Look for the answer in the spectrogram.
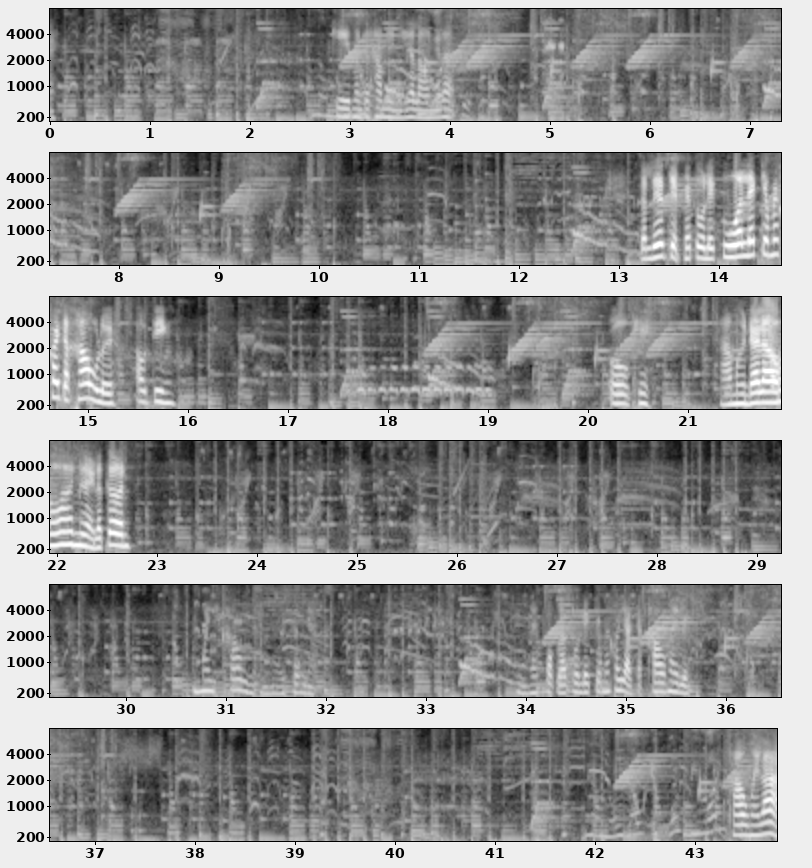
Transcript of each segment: เกมมันจะทำอย่างนี้กับเราเนี่ยแหละ จะเลือกเก็บแค่ตัวเล็กตัวเล็กยังไม่ค่อยจะเข้าเลย เอาจริง โอเคหาหมื่นได้แล้วเหนื่อยเหลือเกิน ไม่เข้าจริงๆเลยพวกเนี้ยเห็นไหมบอกแล้วตัวเล็กจะไม่ค่อยอยากจะเข้าให้เลย เข้าไหมล่ะ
